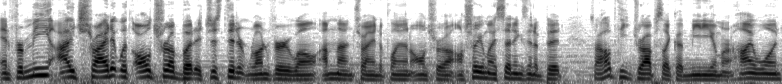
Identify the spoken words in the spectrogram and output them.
And for me, I tried it with Ultra, but it just didn't run very well. I'm not trying to play on Ultra. I'll show you my settings in a bit. So I hope he drops like a medium or high one,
